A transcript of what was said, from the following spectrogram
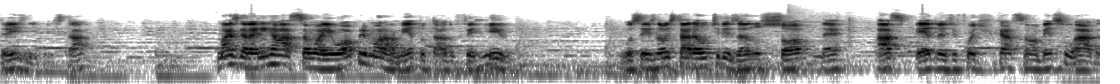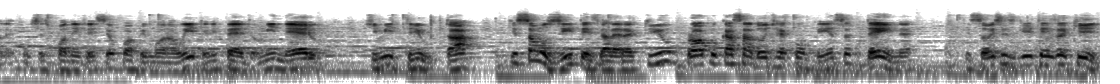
três níveis, tá? Mas galera, em relação aí ao aprimoramento tá, do ferreiro, vocês não estarão utilizando só né, as pedras de fortificação abençoada. Né? Como vocês podem ver, se eu for aprimorar o item, ele pede o minério de mitril, tá? Que são os itens, galera, que o próprio caçador de recompensa tem, né? Que são esses itens aqui.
